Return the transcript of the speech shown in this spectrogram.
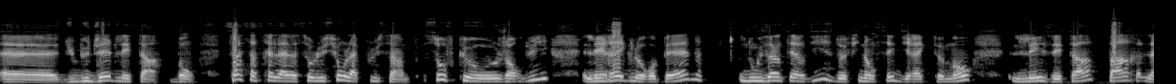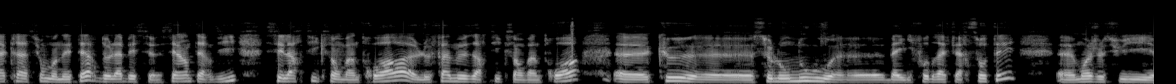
du budget de l'État. Bon, ça ça serait la solution la plus simple. Sauf qu'aujourd'hui, les règles européennes nous interdisent de financer directement les États par la création monétaire de la BCE. C'est interdit, c'est l'article 123, le fameux article 123, euh, que euh, selon nous, euh, ben, il faudrait faire sauter. moi, je suis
